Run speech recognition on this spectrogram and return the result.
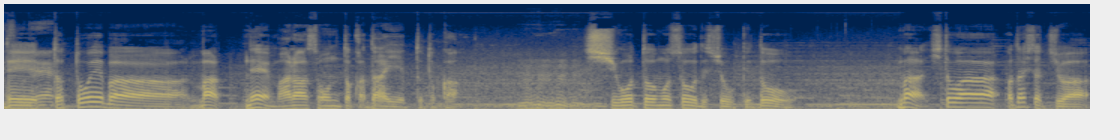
で、ね、例えばまあねマラソンとかダイエットとか仕事もそうでしょうけどまあ人は私たちは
